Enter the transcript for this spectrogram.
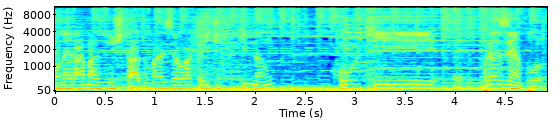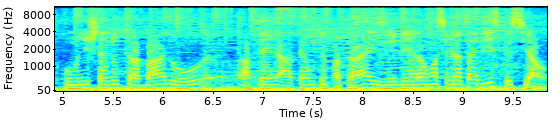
onerar mais o Estado, mas eu acredito que não. Porque, é, por exemplo, o Ministério do Trabalho, é, até, até um tempo atrás, ele era uma secretaria especial.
